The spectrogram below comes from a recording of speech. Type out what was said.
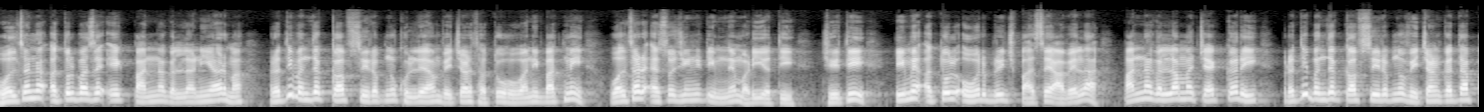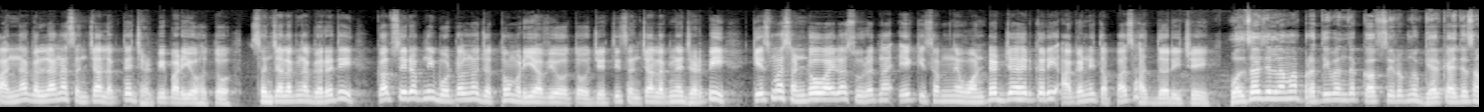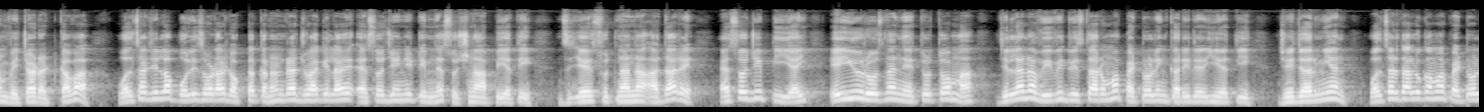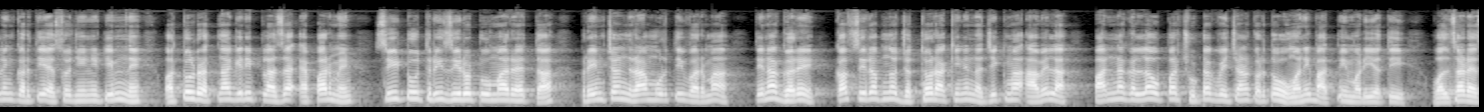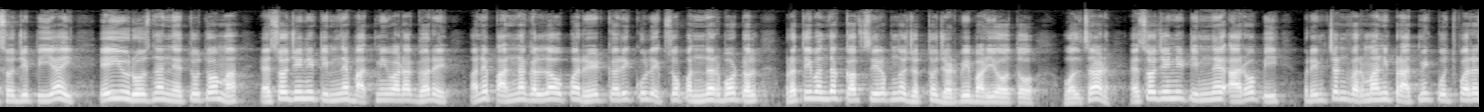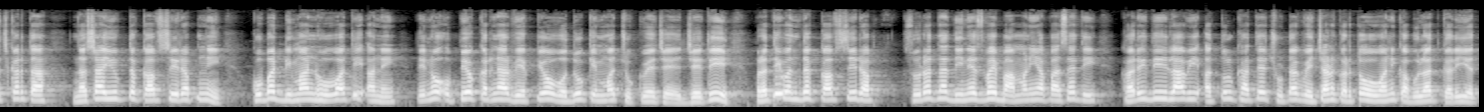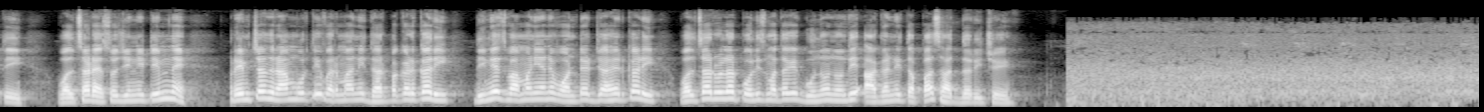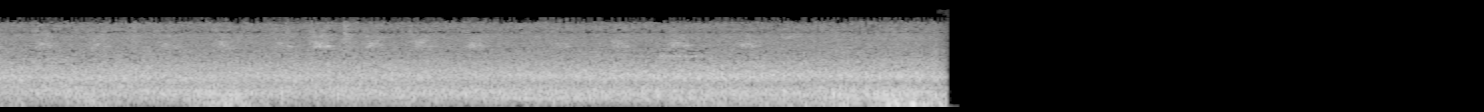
વલસાડના અતુલ પાસે એક પાનના ગલ્લાની આડમાં પ્રતિબંધક કફ સિરપનું ખુલ્લેઆમ વેચાણ થતું હોવાની બાતમી વલસાડ એસઓજીની ટીમને મળી હતી, જેથી ટીમે અતુલ ઓવરબ્રિજ પાસે આવેલા પાનના ગલ્લામાં ચેક કરી પ્રતિબંધક કફ સિરપનું વેચાણ કરતા પાનના ગલ્લાના સંચાલકને ઝડપી પાડ્યો હતો. સંચાલકના ઘરેથી કફ સિરપની બોટલનો જથ્થો મળી આવ્યો હતો, જેથી સંચાલકને ઝડપી કેસમાં સંડોવાયેલા સુરતના એક કિસમને વોન્ટેડ જાહેર કરી આગળની તપાસ હાથ ધરી છે. વલસાડ જિલ્લામાં પ્રતિબંધક કફ સિરપનું ગેરકાયદેસર વેચાણ અટકાવવા વલસાડ જિલ્લા પોલીસ વડા ડોક્ટર કરણરાજ વાઘેલાએ એસઓજીની ટીમને સૂચના આપી હતી. જે સૂચનાના આધારે એસઓજી પીઆઈ એયુ રોઝના નેતૃત્વમાં જિલ્લાના વિવિધ વિસ્તારોમાં પેટ્રોલિંગ કરી રહી હતી. જે દરમિયાન વલસાડ તાલુકામાં પેટ્રોલિંગ કરતી એસઓજીની ટીમને Atul Ratnagiri plaza apartment C two three zero ટુમાં રહેતા પ્રેમચંદ રામમૂર્તિ વર્મા તેના ઘરે કફ સિરપનો જથ્થો રાખીને નજીકમાં આવેલા પાનના ગલ્લા ઉપર છૂટક વેચાણ કરતો હોવાની બાતમી મળી હતી. વલસાડ એસઓજી પીઆઈ એયુ રોઝના નેતૃત્વમાં એસઓજીની ટીમને બાતમીવાળા ઘરે અને પાનના ગલ્લા ઉપર રેડ કરી કુલ એકસો પંદર બોટલ પ્રતિબંધક કફ સિરપનો જથ્થો ઝડપી પાડ્યો હતો. વલસાડ એસઓજીની ટીમને આરોપી પ્રેમચંદ વર્માની પ્રાથમિક પૂછપરછ કરતા નશાયુક્ત કફ સિરપની ખૂબ જ ડિમાન્ડ હોવાથી અને તેનો ઉપયોગ કરનાર વ્યક્તિઓ વધુ કિંમત ચૂકવે છે. જેથી પ્રતિબંધક કફ સિરપ સુરતના દિનેશભાઈ બામણિયા પાસેથી ખરીદી લાવી અતુલ ખાતે છૂટક વેચાણ કરતો હોવાની કબૂલાત કરી હતી. વલસાડ એસઓજીની ટીમને પ્રેમચંદ રામમૂર્તિ વર્માની ધરપકડ કરી દિનેશ બામણિયાને વોન્ટેડ જાહેર કરી વલસાડ રૂરલ પોલીસ મથકે ગુનો નોંધી આગળની તપાસ હાથ ધરી છે.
